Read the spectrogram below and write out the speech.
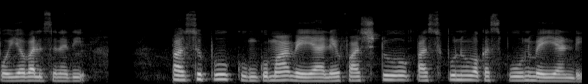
పోయవలసినది పసుపు కుంకుమ వేయాలి. ఫస్ట్ పసుపును ఒక స్పూన్ వేయండి.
